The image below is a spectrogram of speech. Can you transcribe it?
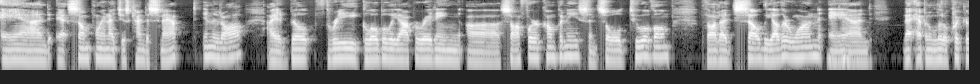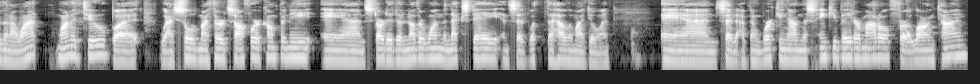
And at some point, I just kind of snapped in it all. I had built three globally operating uh, software companies and sold two of them. Thought I'd sell the other one, and that happened a little quicker than I want wanted to, but I sold my third software company and started another one the next day and said, What the hell am I doing? And said, I've been working on this incubator model for a long time.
